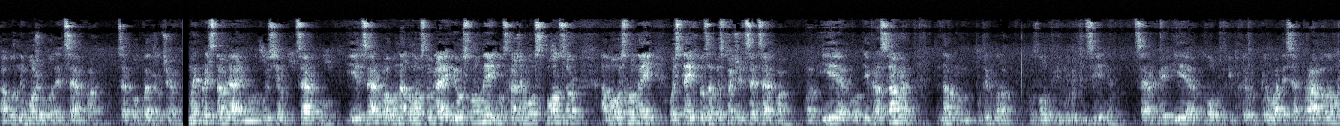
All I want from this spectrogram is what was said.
або не може входити церква, церква в першу чергу. Ми представляємо усім церкву, і церква вона благословляє і основний, ну скажімо, спонсор або основний ось той, хто забезпечує це церква. І от якраз саме нам потрібно знову таки бути підзвітним церкві і знову ж таки керуватися правилами,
